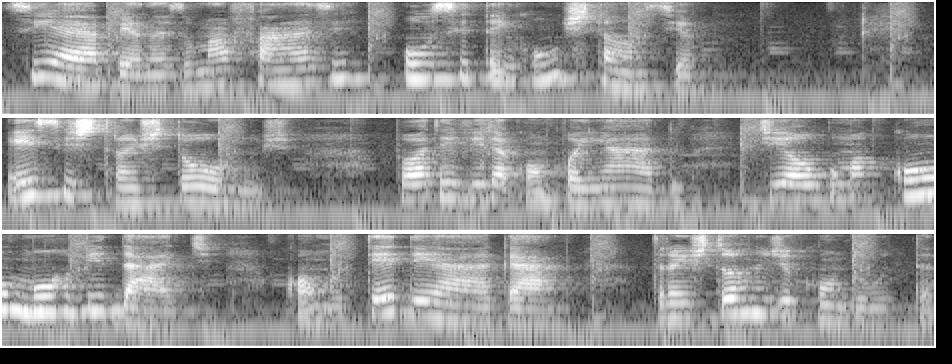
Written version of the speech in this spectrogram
se é apenas uma fase ou se tem constância. Esses transtornos podem vir acompanhado de alguma comorbidade, como TDAH, transtorno de conduta,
